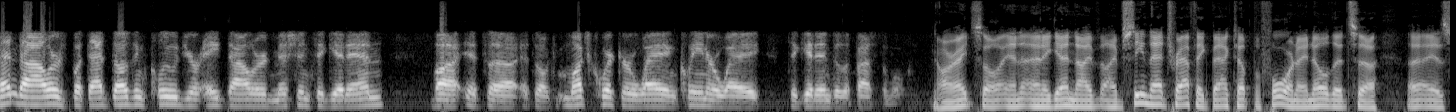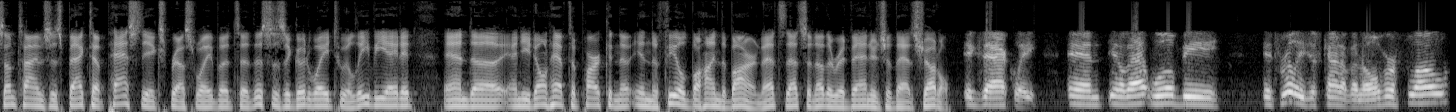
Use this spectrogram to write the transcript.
ten dollars, but that does include your eight dollar admission to get in. But it's a it's a much quicker way and cleaner way to get into the festival. All right. So, and and again, I've I've seen that traffic backed up before, and I know that uh, uh, sometimes it's backed up past the expressway. But uh, this is a good way to alleviate it, and uh, and you don't have to park in the in the field behind the barn. That's that's another advantage of that shuttle. Exactly, and you know that will be. It's really just kind of an overflow,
